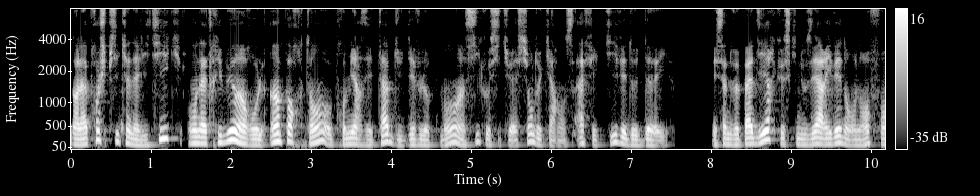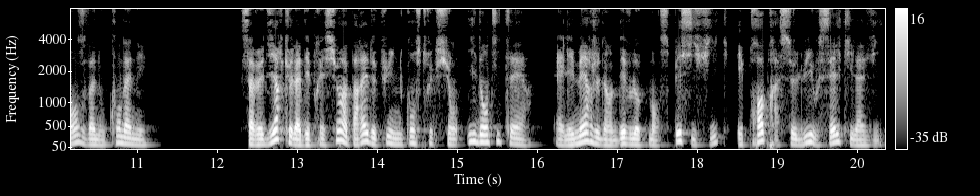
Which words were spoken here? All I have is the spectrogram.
Dans l'approche psychanalytique, on attribue un rôle important aux premières étapes du développement ainsi qu'aux situations de carence affective et de deuil. Mais ça ne veut pas dire que ce qui nous est arrivé dans l'enfance va nous condamner. Ça veut dire que la dépression apparaît depuis une construction identitaire. Elle émerge d'un développement spécifique et propre à celui ou celle qui la vit.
